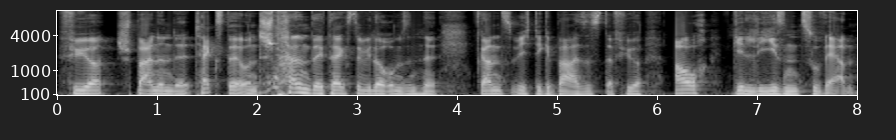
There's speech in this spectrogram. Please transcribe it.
für spannende Texte und spannende Texte wiederum sind eine ganz wichtige Basis dafür, auch gelesen zu werden.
